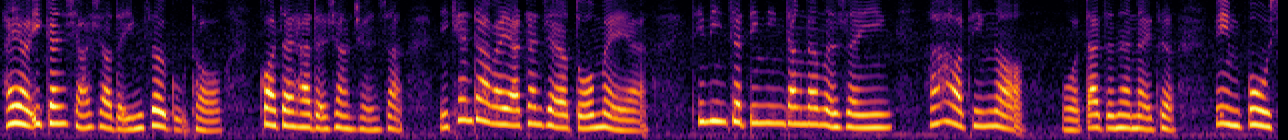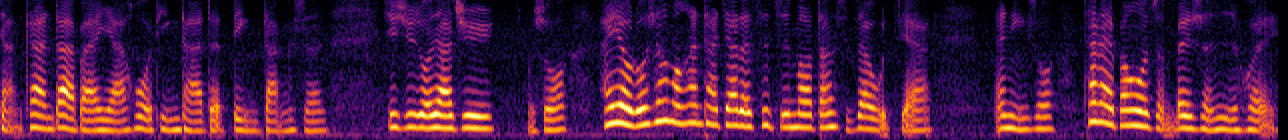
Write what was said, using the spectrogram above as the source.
还有一根小小的银色骨头挂在它的项圈上。你看大白牙看起来有多美啊！听听这叮叮当当的声音，好好听哦。我大侦探奈特并不想看大白牙或听他的叮当声。继续说下去，我说还有罗莎蒙和他家的四只猫，当时在我家。安妮说她来帮我准备生日会。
